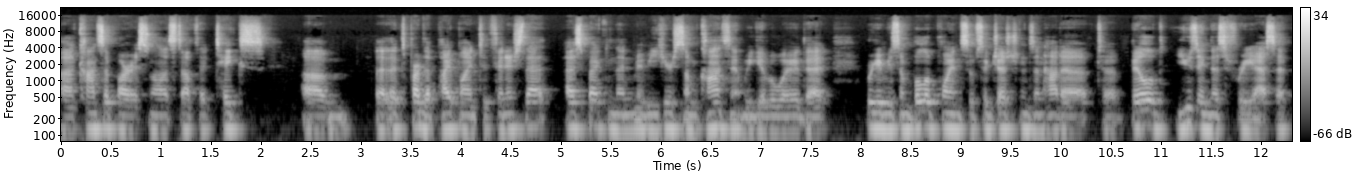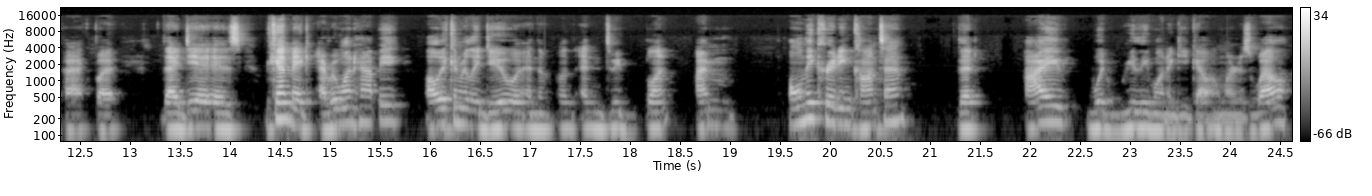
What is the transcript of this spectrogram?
a concept artist and all that stuff that takes um, that's part of the pipeline to finish that aspect. And then maybe here's some content we give away that we're giving you some bullet points of suggestions on how to, to build using this free asset pack. But the idea is we can't make everyone happy. All we can really do and the, and to be blunt i'm only creating content that i would really want to geek out and learn as well.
